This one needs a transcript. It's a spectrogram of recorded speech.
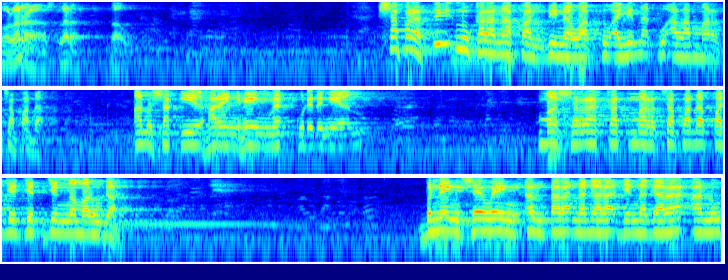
Oh, seperti nukaranapan Dina waktu Ayenaku alam marca pada. Anu Shakil harengheng kudedengean masyarakat marca pada pajejet jeng ngamarudah. beneng seweng antara negara jeung negara anu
